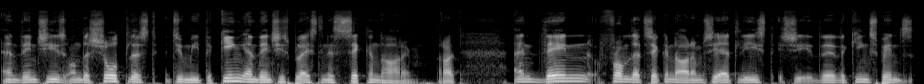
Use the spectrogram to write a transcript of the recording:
and then she's on the short list to meet the king, and then she's placed in a second harem, right? And then from that second RMC, at least she, the the king spends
